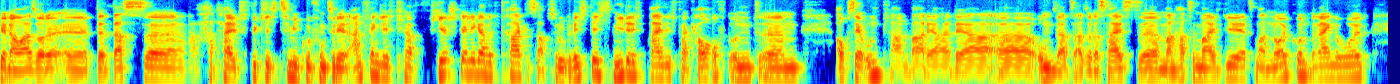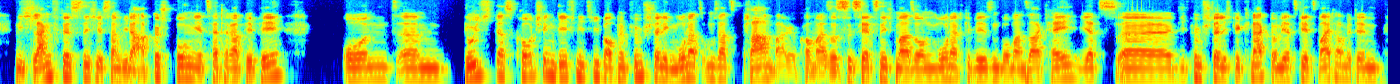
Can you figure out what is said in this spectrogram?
Genau, also äh, das äh, hat halt wirklich ziemlich gut funktioniert. Anfänglicher vierstelliger Betrag ist absolut richtig, niedrigpreisig verkauft und ähm, auch sehr unplanbar der der äh, Umsatz. Also das heißt, äh, man hatte mal hier jetzt mal einen Neukunden reingeholt, nicht langfristig, ist dann wieder abgesprungen etc. pp und ähm, durch das Coaching definitiv auf einen fünfstelligen Monatsumsatz planbar gekommen. Also es ist jetzt nicht mal so ein Monat gewesen, wo man sagt, hey, jetzt äh, die fünfstellig geknackt und jetzt geht's weiter mit den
